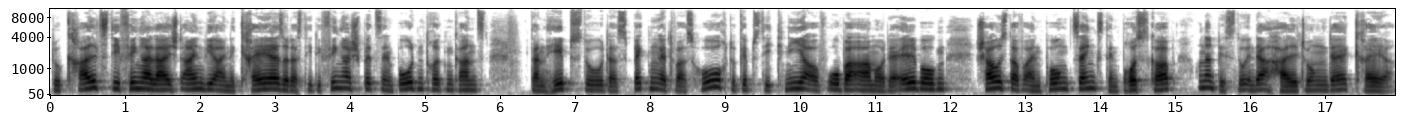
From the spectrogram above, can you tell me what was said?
Du krallst die Finger leicht ein wie eine Krähe, sodass du die Fingerspitzen in den Boden drücken kannst. Dann hebst du das Becken etwas hoch, du gibst die Knie auf Oberarme oder Ellbogen, schaust auf einen Punkt, senkst den Brustkorb und dann bist du in der Haltung der Krähe.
